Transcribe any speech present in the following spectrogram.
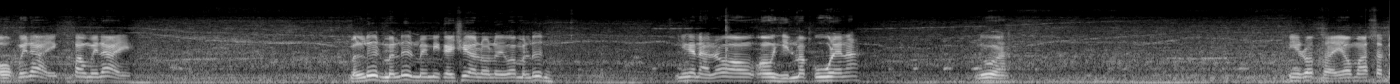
ออกไม่ได้ เข้าไม่ได้ มันลื่นมันลื่นไม่มีใครเชื่อเราเลยว่ามันลื่น นี่ขนาดเราเอาเอาหินมาปูเลยนะดูอะ นี่รถไถเอามาสแต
